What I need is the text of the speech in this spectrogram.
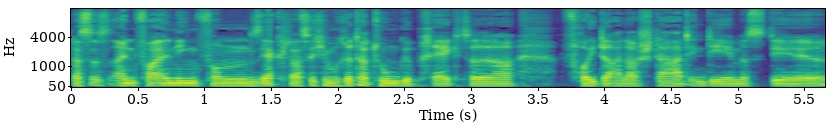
Das ist ein vor allen Dingen von sehr klassischem Rittertum geprägter feudaler Staat, in dem es die,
